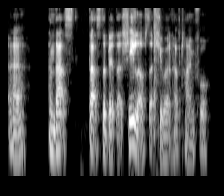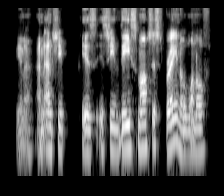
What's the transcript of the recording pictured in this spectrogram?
uh, and that's that's the bit that she loves that she won't have time for, you know. And and she is is she the smartest brain or one of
